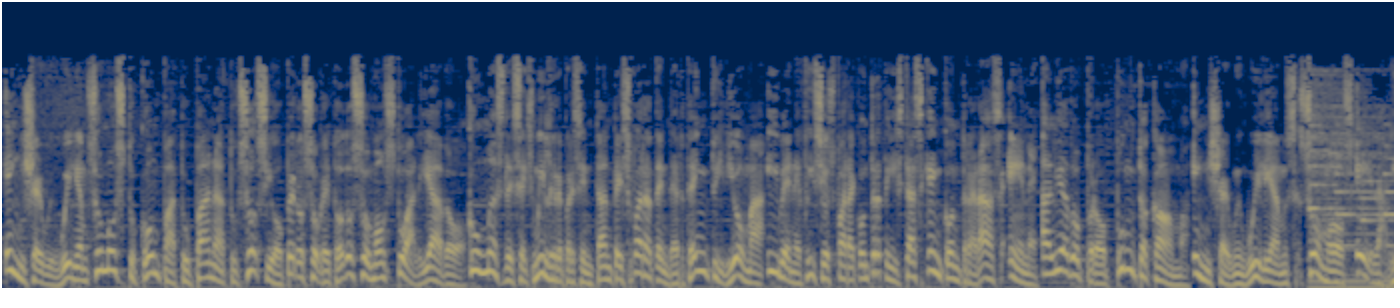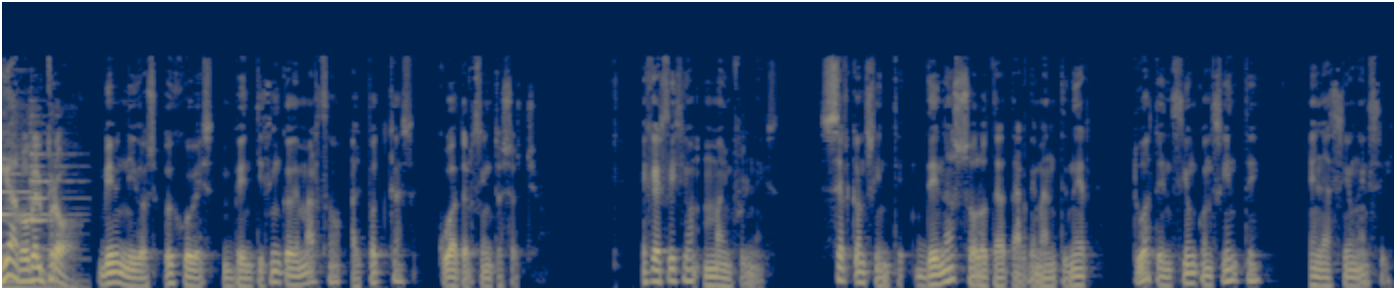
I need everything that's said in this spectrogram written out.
En Sherwin Williams somos tu compa, tu pana, tu socio, pero sobre todo somos tu aliado, con más de 6.000 representantes para atenderte en tu idioma y beneficios para contratistas que encontrarás en aliadopro.com. En Sherwin Williams somos el aliado del PRO. Bienvenidos hoy jueves 25 de marzo al podcast 408. Ejercicio Mindfulness. Ser consciente de no solo tratar de mantener tu atención consciente en la acción en sí.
